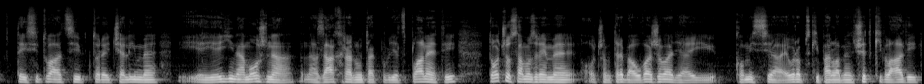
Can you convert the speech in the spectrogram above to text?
v tej situácii, v ktorej čelíme, je jediná možná na záchranu, tak povedať, z planéty. To, čo samozrejme, o čom treba uvažovať, aj komisia, Európsky parlament, všetky vlády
